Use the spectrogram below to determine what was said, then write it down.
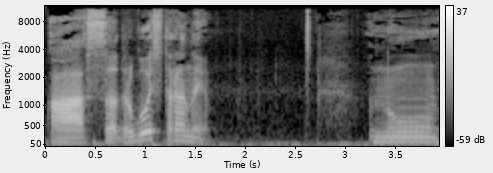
А с другой стороны, ну,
